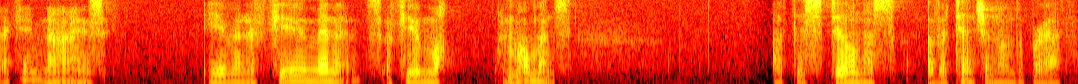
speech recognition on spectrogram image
Recognize even a few minutes, a few mo- moments of the stillness of attention on the breath.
